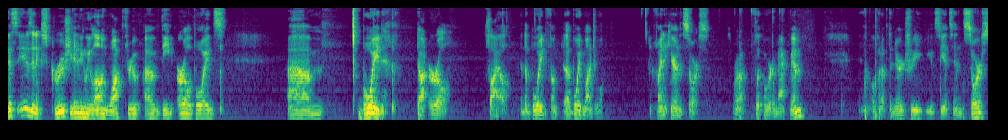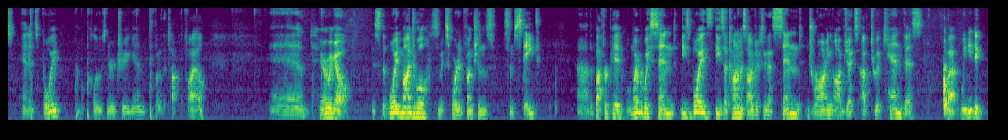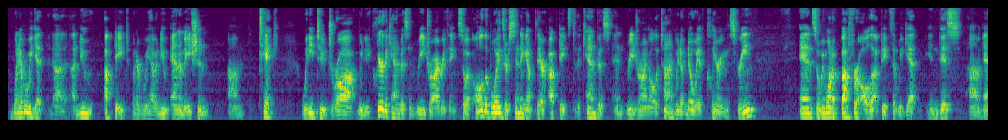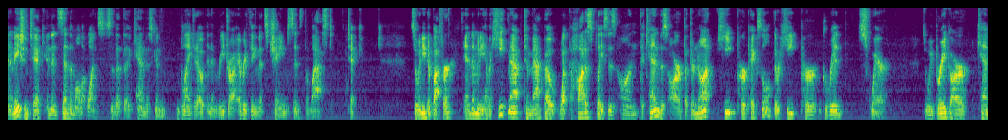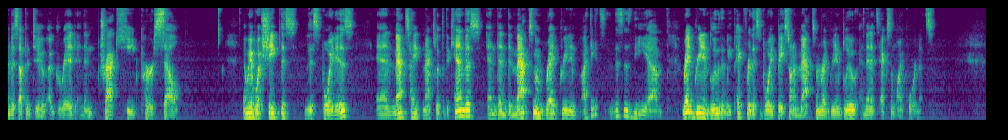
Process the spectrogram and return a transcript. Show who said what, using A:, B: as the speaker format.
A: This is an excruciatingly long walkthrough of the erlboids um, boid.erl file and the Boid, uh, Boid module. You find it here in the source. So we're going to flip over to MacVim and open up the NERDTree. You can see it's in source and it's Boid. And we'll close NERDTree again, go to the top of the file. And here we go. This is the Boid module, some exported functions, some state, uh, the buffer PID. Whenever we send these Boids, these autonomous objects are going to send drawing objects up to a canvas, but we need to, whenever we get uh, a new update, whenever we have a new animation um, tick, we need to draw, we need to clear the canvas and redraw everything. So if all the Boids are sending up their updates to the canvas and redrawing all the time, we'd have no way of clearing the screen. And so we want to buffer all the updates that we get in this um, animation tick and then send them all at once so that the canvas can blank it out and then redraw everything that's changed since the last tick. So we need a buffer, and then we have a heat map to map out what the hottest places on the canvas are, but they're not heat per pixel, they're heat per grid square. So we break our canvas up into a grid and then track heat per cell. And we have what shape this, this void is, and max height, max width of the canvas, and then the maximum red, green, and I think it's this is the um, red, green, and blue that we pick for this Boid based on a maximum red, green, and blue, and then it's x and y coordinates.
